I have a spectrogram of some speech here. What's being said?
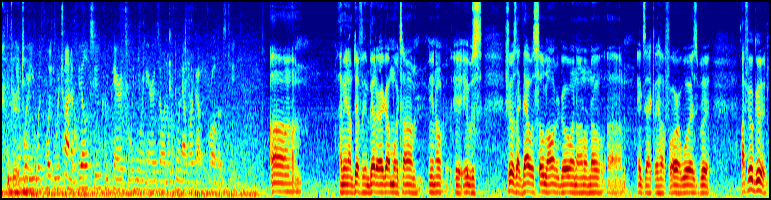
Compared and to- where you were, what you were trying to build to, compared to when you were in Arizona doing that workout for all those teams? Um, I mean, I'm definitely better. I got more time. You know, it, it was feels like that was so long ago, and I don't know um, exactly how far it was, but I feel good.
